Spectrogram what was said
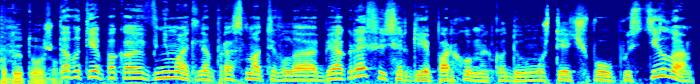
подытожим. Да, вот я пока внимательно просматривала биографию Сергея Пархоменко, думаю, может, я чего упустила.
